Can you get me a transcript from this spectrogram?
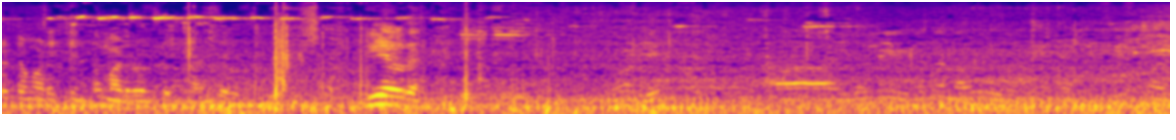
ಮಾರಾಟ ಮಾಡೋಕ್ಕೆ ಅಂತ ಮಾಡಿರುವಂಥದ್ದು ಇದು ಬಿ ಅವರೇ. ನೋಡಿ ಆ, ಇದರಲ್ಲಿ ಇದನ್ನ ನಾವು ಮಾಡಿದ್ವಿ.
